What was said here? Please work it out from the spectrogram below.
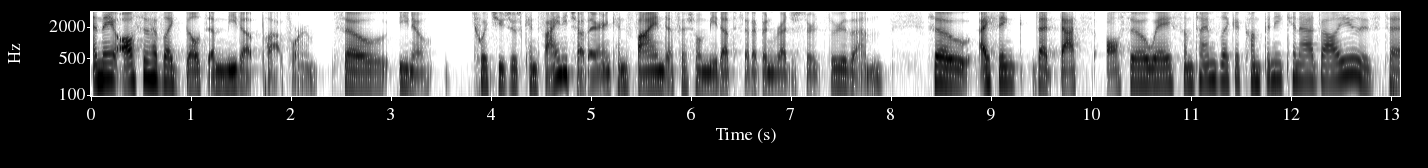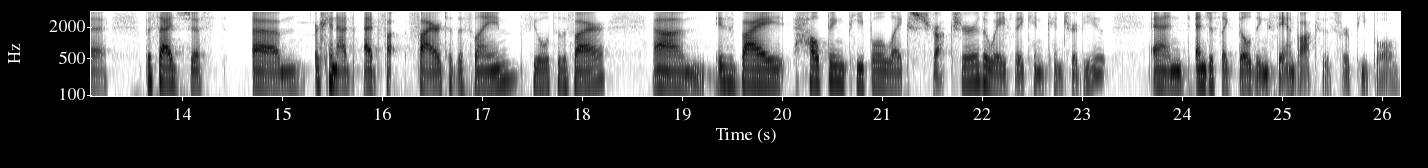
and they also have like built a meetup platform. So, you know, Twitch users can find each other and can find official meetups that have been registered through them. So I think that that's also a way sometimes like a company can add value is to besides just um, or can add, add fi- fire to the flame, fuel to the fire, um, is by helping people like structure the ways they can contribute and and just like building sandboxes for people.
